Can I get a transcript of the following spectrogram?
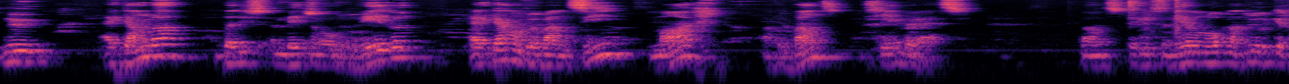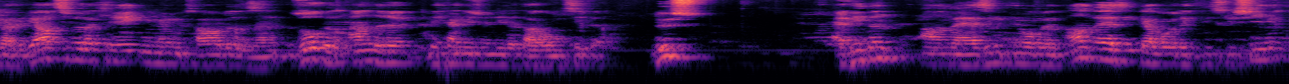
Nu, hij kan dat, dat is een beetje overdreven. Hij kan een verband zien, maar een verband is geen bewijs. Want er is een hele hoop natuurlijke variatie waar je rekening mee moet houden. Er zijn zoveel andere mechanismen die dat daar rond zitten. Dus, hij vindt een aanwijzing en over een aanwijzing kan worden gediscussieerd.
